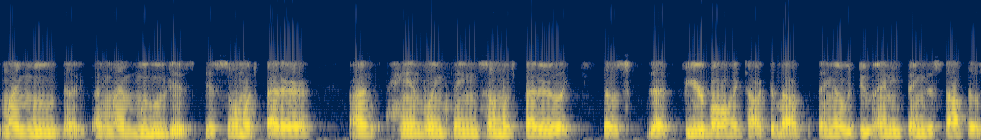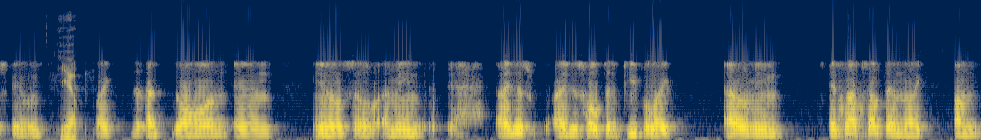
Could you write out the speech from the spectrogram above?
my mood uh, my mood is is so much better. I'm handling things so much better. Like those that fear ball I talked about, the thing I would do anything to stop those feelings. Yep. Like that's gone, and you know, so I mean, I just I just hope that people like I don't mean it's not something like I'm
